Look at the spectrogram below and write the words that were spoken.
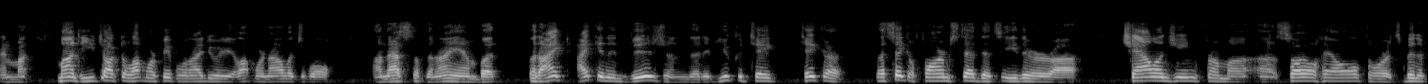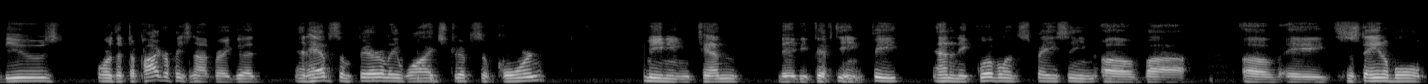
And Monty, you talk to a lot more people than I do, a lot more knowledgeable on that stuff than I am. But but I I can envision that if you could take take a let's take a farmstead that's either uh, challenging from a, a soil health or it's been abused or the topography is not very good and have some fairly wide strips of corn, meaning 10, maybe 15 feet, and an equivalent spacing of, uh, of a sustainable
